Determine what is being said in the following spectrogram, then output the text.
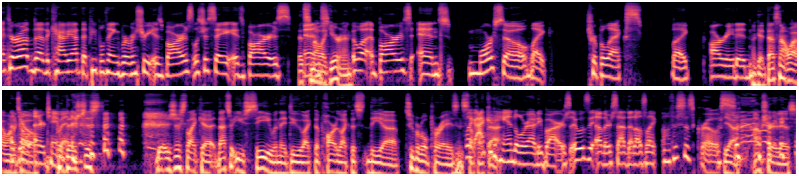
I throw out the the caveat that people think Bourbon Street is bars. Let's just say it's bars That and- smell like urine. well, bars and more so like triple X, like R rated. Okay, that's not why I want to go. entertainment. But there's just there's just like a, that's what you see when they do like the part like this the uh, Super Bowl parades and stuff Like like, I could that. handle rowdy bars. It was the other side that I was like, oh, this is gross. yeah, I'm sure it is.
